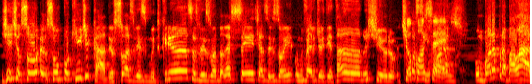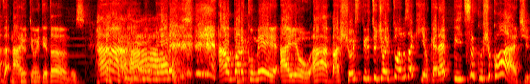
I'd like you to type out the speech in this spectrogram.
Gente, eu sou, eu sou um pouquinho de cada. Eu sou, às vezes, muito criança, às vezes um adolescente, às vezes um velho de 80 anos, tiro. Tipo Tô assim, bora, um bora pra balada? Ah, eu tenho 80 anos. Ah, bora, ah, bora comer? Aí eu, ah, baixou o espírito de 8 anos aqui. Eu quero é pizza com chocolate.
